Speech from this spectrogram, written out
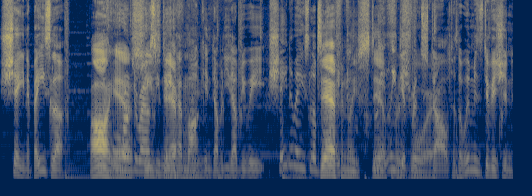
Shayna Baszler. Oh Before yeah, Ronda she's Rousey made her mark definitely in WWE, Shayna Baszler Definitely brought a completely different sure. style to the women's division.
